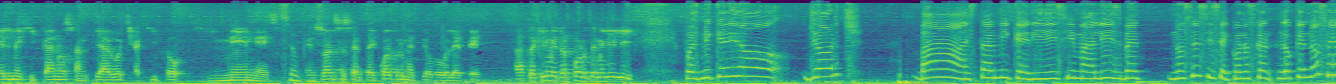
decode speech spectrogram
el mexicano Santiago Chaquito Jiménez. Super. En su al 64 metió doblete. Hasta aquí mi reporte, mi Lili. Pues mi querido George, va a estar mi queridísima Lisbeth. No sé si se conozcan. Lo que no sé,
